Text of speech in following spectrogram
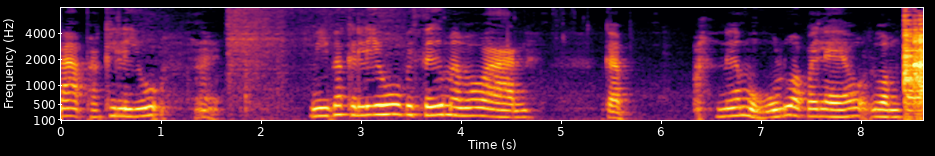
ลาบผักคิริ้วมีผักคิริ้วไปซื้อมาเมื่อวาน กับเนื้อหมูลวกไปแล้ว รวมกัน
